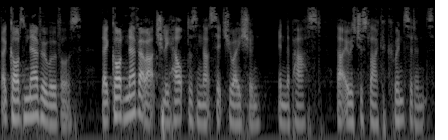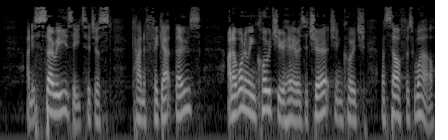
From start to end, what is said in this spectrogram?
that God's never with us, that God never actually helped us in that situation in the past, that it was just like a coincidence. And it's so easy to just kind of forget those. And I want to encourage you here as a church, encourage myself as well,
